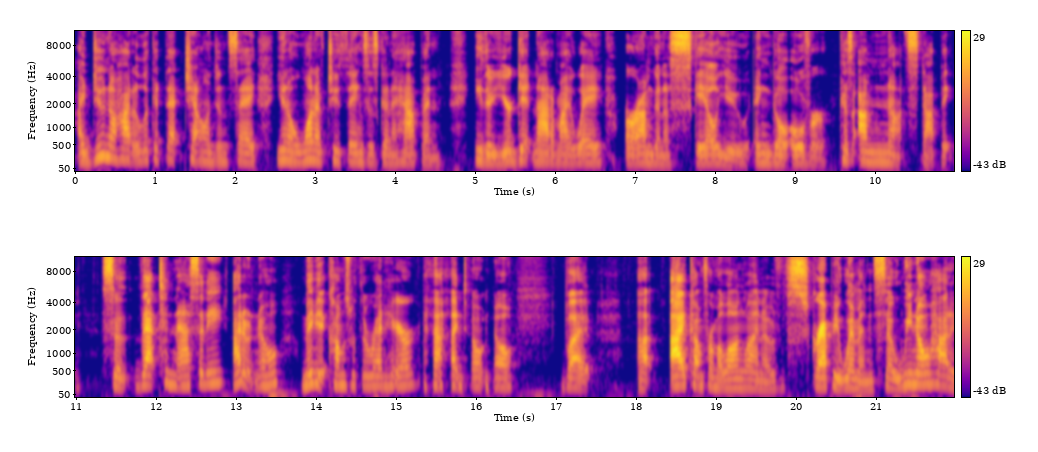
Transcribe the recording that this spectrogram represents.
I do know how to look at that challenge and say, you know, one of two things is going to happen. Either you're getting out of my way or I'm going to scale you and go over because I'm not stopping. So that tenacity, I don't know. Maybe it comes with the red hair. I don't know. But uh, I come from a long line of scrappy women, so we know how to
